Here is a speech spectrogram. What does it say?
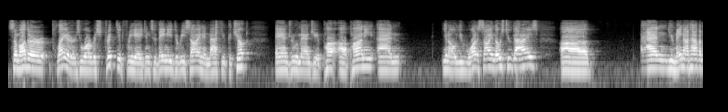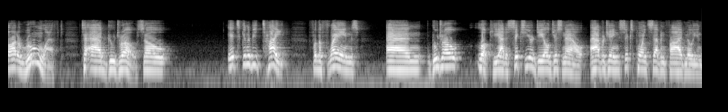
some other players who are restricted free agents who they need to re-sign in Matthew Tkachuk, Andrew Mangiapane, and you know you want to sign those two guys, uh, and you may not have a lot of room left to add Gaudreau. So it's going to be tight for the Flames. And Gaudreau, look, he had a six-year deal just now, averaging $6.75 million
